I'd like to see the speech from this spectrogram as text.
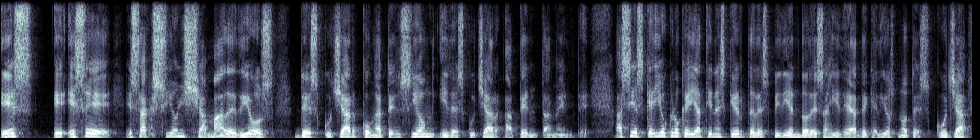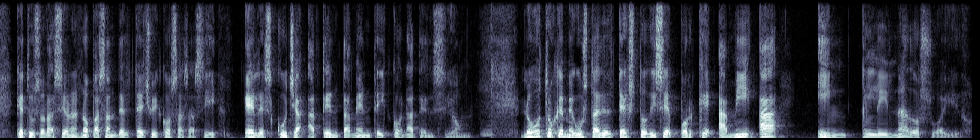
es eh, esa acción llamada de Dios de escuchar con atención y de escuchar atentamente. Así es que yo creo que ya tienes que irte despidiendo de esas ideas de que Dios no te escucha, que tus oraciones no pasan del techo y cosas así. Él escucha atentamente y con atención. Lo otro que me gusta del texto dice, porque a mí ha inclinado su oído.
